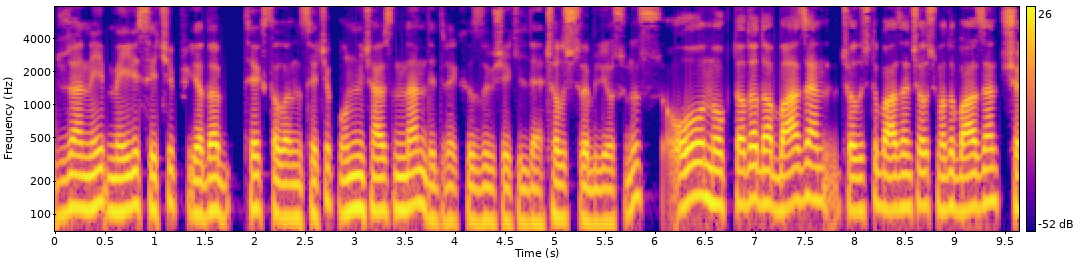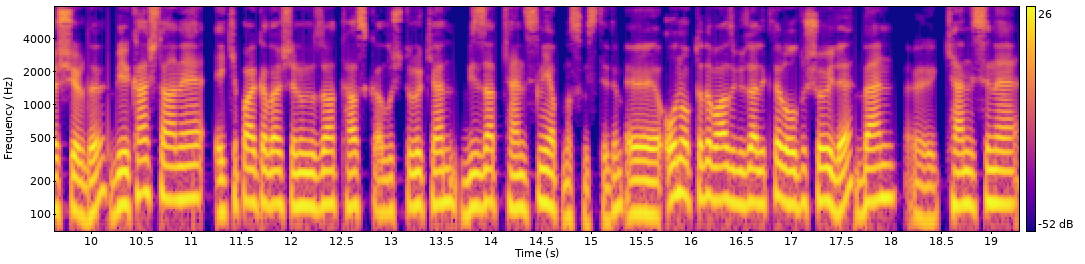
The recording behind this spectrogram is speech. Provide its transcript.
düzenleyip maili seçip ya da text alanını seçip onun içerisinden de direkt hızlı bir şekilde çalıştırabiliyorsunuz. O noktada da bazen çalıştı bazen çalışmadı bazen şaşırdı. Birkaç tane ekip arkadaşlarımıza task oluştururken bizzat kendisini yapmasını istedim. E, o noktada bazı güzellikler oldu şöyle. Ben e, kendisine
